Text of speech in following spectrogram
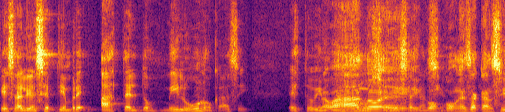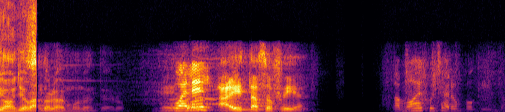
que salió en septiembre hasta el 2001 casi. Estuvimos trabajando eh, con, esa canción llevándola al mundo entero. ¿Cuál es? Ahí está Sofía. Vamos a escuchar un poquito.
